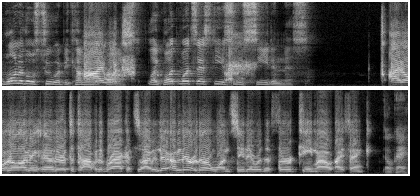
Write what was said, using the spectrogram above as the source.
one of those two would be coming I to would- Like what? What's SDSU's seed in this? I don't know. I think they're they're at the top of the brackets. I mean, they're, I mean, they're, they're a one seed. They were the third team out, I think. Okay.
